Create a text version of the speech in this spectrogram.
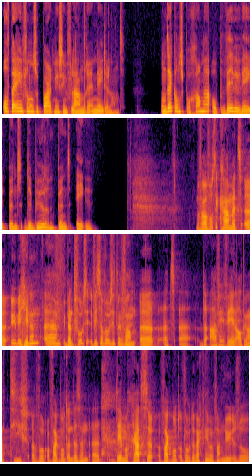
of bij een van onze partners in Vlaanderen en Nederland. Ontdek ons programma op www.deburen.eu. Mevrouw Vos, ik ga met uh, u beginnen. Uh, u bent vicevoorzitter van uh, het, de AVV, de Alternatief voor Vakbond. En dat is een democratische vakbond voor de werknemer van nu. Zo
